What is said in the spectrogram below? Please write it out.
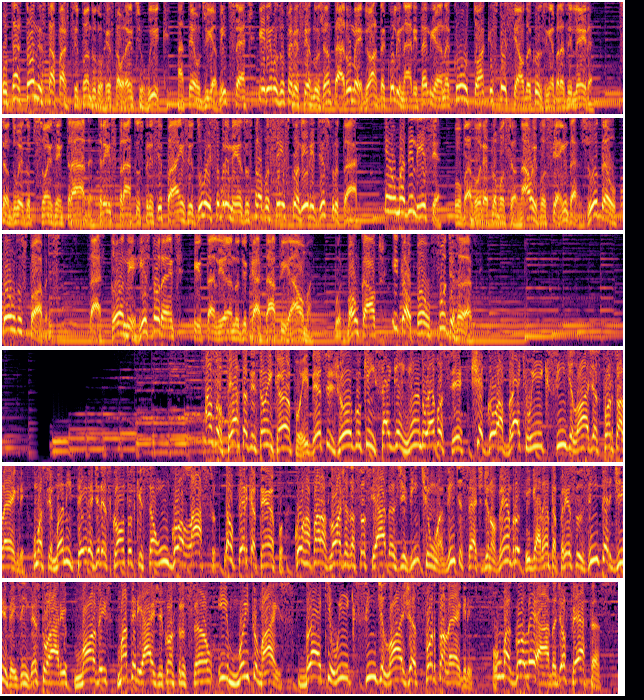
O Tartone está participando do restaurante Week. Até o dia 27, iremos oferecer no jantar o melhor da culinária italiana com o toque especial da cozinha brasileira. São duas opções de entrada, três pratos principais e duas sobremesas para você escolher e desfrutar. É uma delícia. O valor é promocional e você ainda ajuda o pão dos pobres. Tartone Restaurante, italiano de cardápio e alma. Bourbon Country e Galpão Food Hub. As ofertas estão em campo e desse jogo quem sai ganhando é você. Chegou a Black Week Sim de Lojas Porto Alegre. Uma semana inteira de descontos que são um golaço. Não perca tempo. Corra para as lojas associadas de 21 a 27 de novembro e garanta preços imperdíveis em vestuário, móveis, materiais de construção e muito mais. Black Week Sim de Lojas Porto Alegre. Uma goleada de ofertas.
